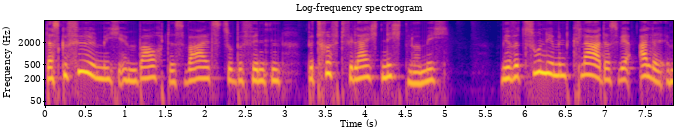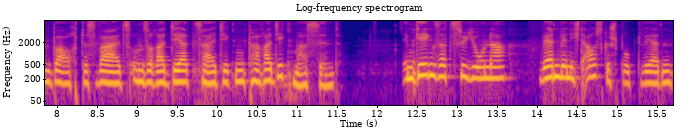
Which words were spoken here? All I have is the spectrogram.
Das Gefühl, mich im Bauch des Wals zu befinden, betrifft vielleicht nicht nur mich. Mir wird zunehmend klar, dass wir alle im Bauch des Wals unserer derzeitigen Paradigmas sind. Im Gegensatz zu Jona werden wir nicht ausgespuckt werden,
